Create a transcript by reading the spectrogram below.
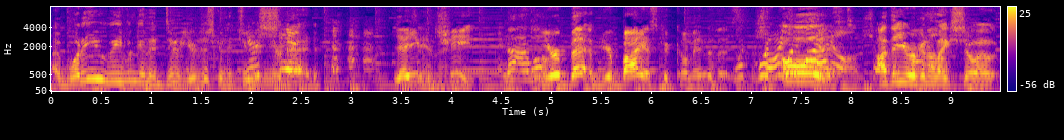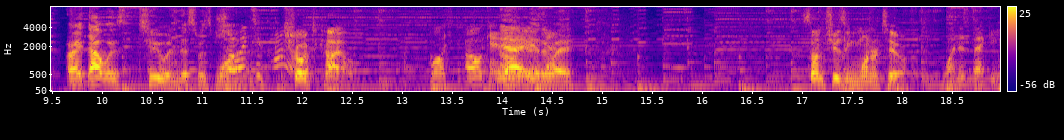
uh, what are you even gonna do? You're just gonna choose You're in your shit. head. Yeah, you Damn can it. cheat. No, I won't. Your bet, your bias could come into this. Show it to Oh, Kyle. Show I thought you were gonna like show out. All right, that was two, and this was one. Show it to Kyle. Show it to Kyle. Well, okay. Yeah, okay. either Yeah. way. So I'm choosing one or two. One is Becky.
